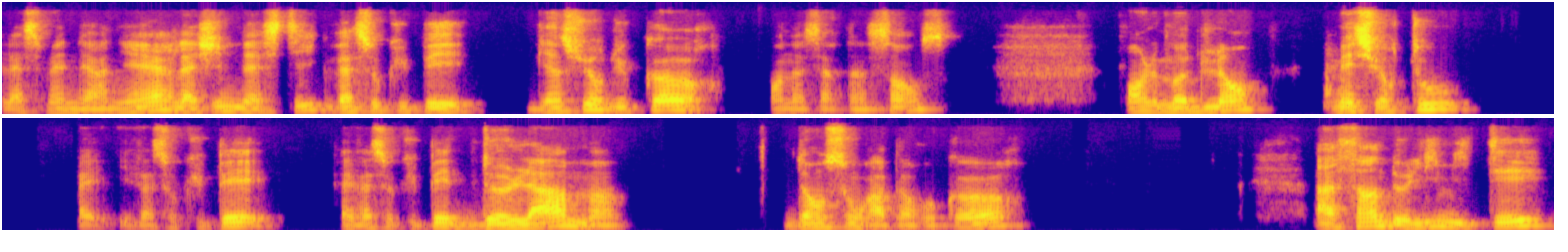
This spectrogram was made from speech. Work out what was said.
la semaine dernière, la gymnastique va s'occuper bien sûr du corps en un certain sens, en le modelant, mais surtout, il va s'occuper, elle va s'occuper de l'âme dans son rapport au corps, afin de limiter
